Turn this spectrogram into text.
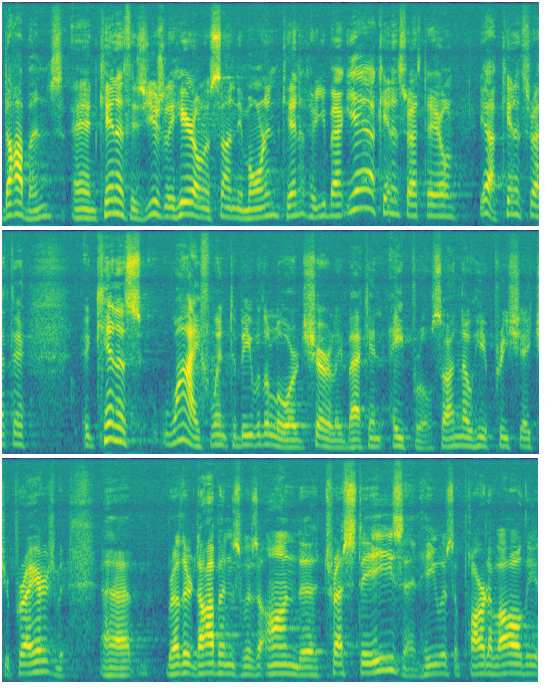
Dobbins. And Kenneth is usually here on a Sunday morning. Kenneth, are you back? Yeah, Kenneth's right there. On, yeah, Kenneth's right there. Uh, Kenneth's wife went to be with the Lord, Shirley, back in April. So I know he appreciates your prayers. But uh, Brother Dobbins was on the trustees, and he was a part of all, the,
